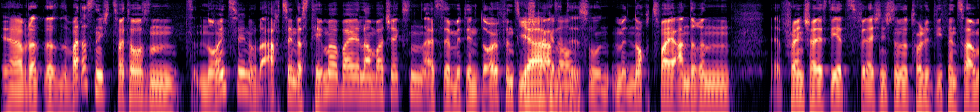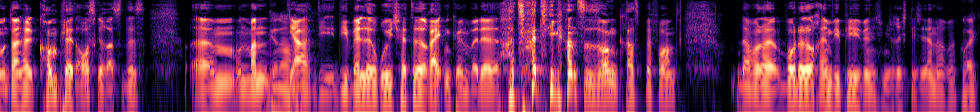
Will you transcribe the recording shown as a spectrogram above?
ja, aber das, war das nicht 2019 oder 18 das Thema bei Lamar Jackson, als er mit den Dolphins ja, gestartet genau. ist und mit noch zwei anderen äh, Franchise, die jetzt vielleicht nicht so eine tolle Defense haben und dann halt komplett ausgerastet ist ähm, und man genau. ja die die Welle ruhig hätte reiten können, weil der hat halt die ganze Saison krass performt. Da wurde, wurde doch MVP, wenn ich mich richtig erinnere. Right.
